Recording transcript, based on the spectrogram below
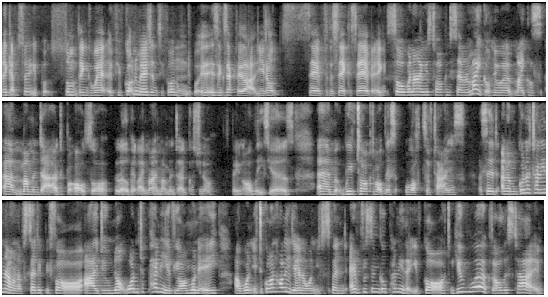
Like absolutely put something away if you've got an emergency fund, but it is exactly that. You don't save for the sake of saving. So when I was talking to Sarah and Michael, who are Michael's um, mum and dad, but also a little bit like my mum and dad, because you know it's been all these years, um, we've talked about this lots of times. I said, and I'm going to tell you now, and I've said it before, I do not want a penny of your money. I want you to go on holiday and I want you to spend every single penny that you've got. You've worked all this time.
